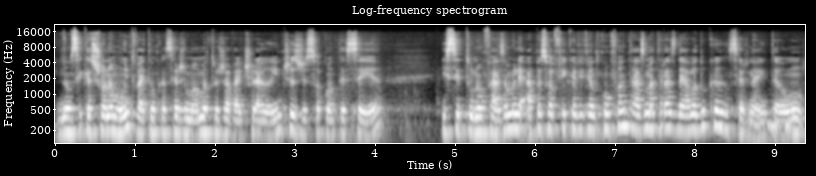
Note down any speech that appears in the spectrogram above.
não se questiona muito, vai ter um câncer de mama, tu já vai tirar antes disso acontecer. E se tu não faz, a mulher, a pessoa fica vivendo com um fantasma atrás dela do câncer, né? Então, uhum.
